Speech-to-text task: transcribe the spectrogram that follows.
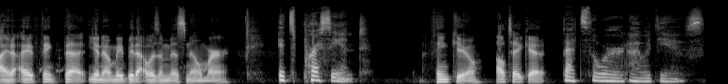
I, I think that, you know, maybe that was a misnomer. It's prescient. Thank you. I'll take it. That's the word I would use.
